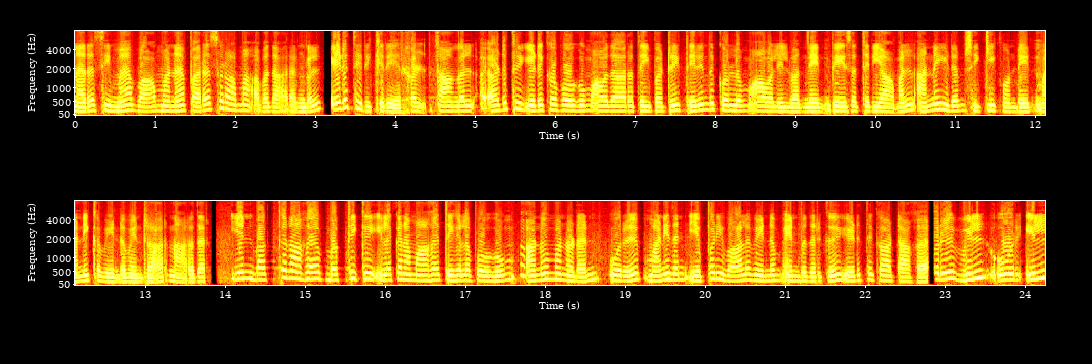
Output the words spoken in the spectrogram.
நரசிம்ம வாமன பரசுராம அவதாரங்கள் எடுத்திருக்கிறீர்கள். தாங்கள் அடுத்து எடுக்க போகும் அவதாரத்தை பற்றி தெரிந்து கொள்ளும் ஆவலில் வந்தேன். பேச தெரியாமல் அன்னையிடம் சிக்கி கொண்டேன். மன்னிக்க வேண்டும் என்றார் நாரதர். என் பக்தனாக பக்திக்கு இலக்கணமாக திகழப்போகும். அனுமனுடன் ஒரு மனிதன் எப்படி வாழ வேண்டும் என்பதற்கு எடுத்துக்காட்டாக ஒரு வில் ஓர் இல்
